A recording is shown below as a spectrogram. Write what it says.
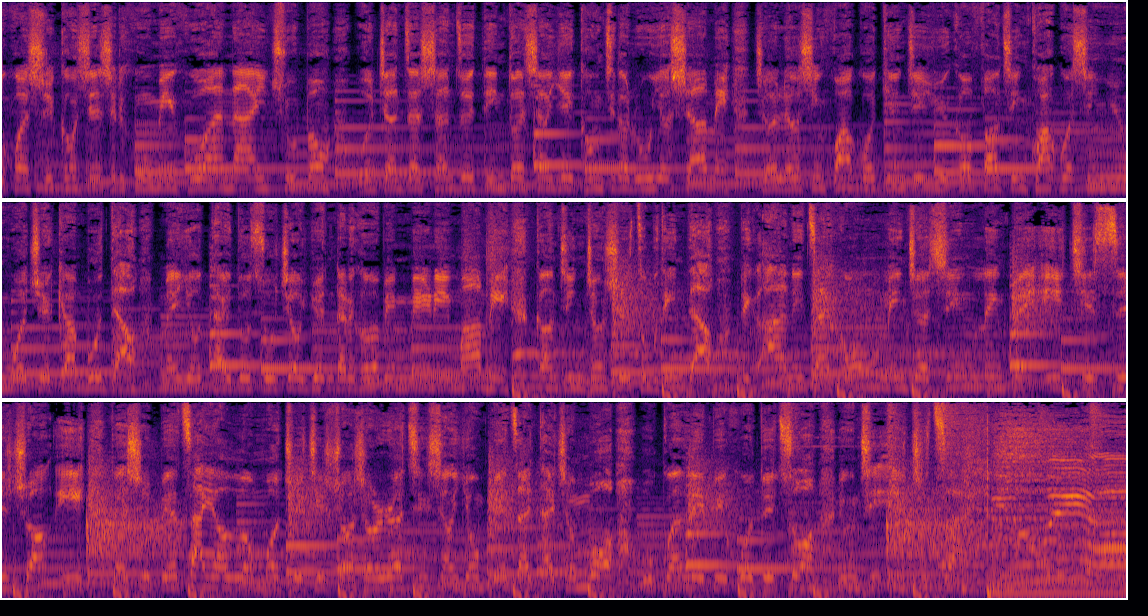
变换时空，现实里忽明忽暗，难以触碰。我站在山最顶端，向夜空祈祷，如有神明。这流星划过天际，雨后放晴，跨过星云，我却看不到。没有太多诉求，远大的和平，迷你妈咪。刚进城时从不听到，平安你在轰鸣着，心灵被遗弃似创意。但是别再要冷漠，举起双手，热情相拥，别再太沉默。无关利弊或对错，勇气一直在。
